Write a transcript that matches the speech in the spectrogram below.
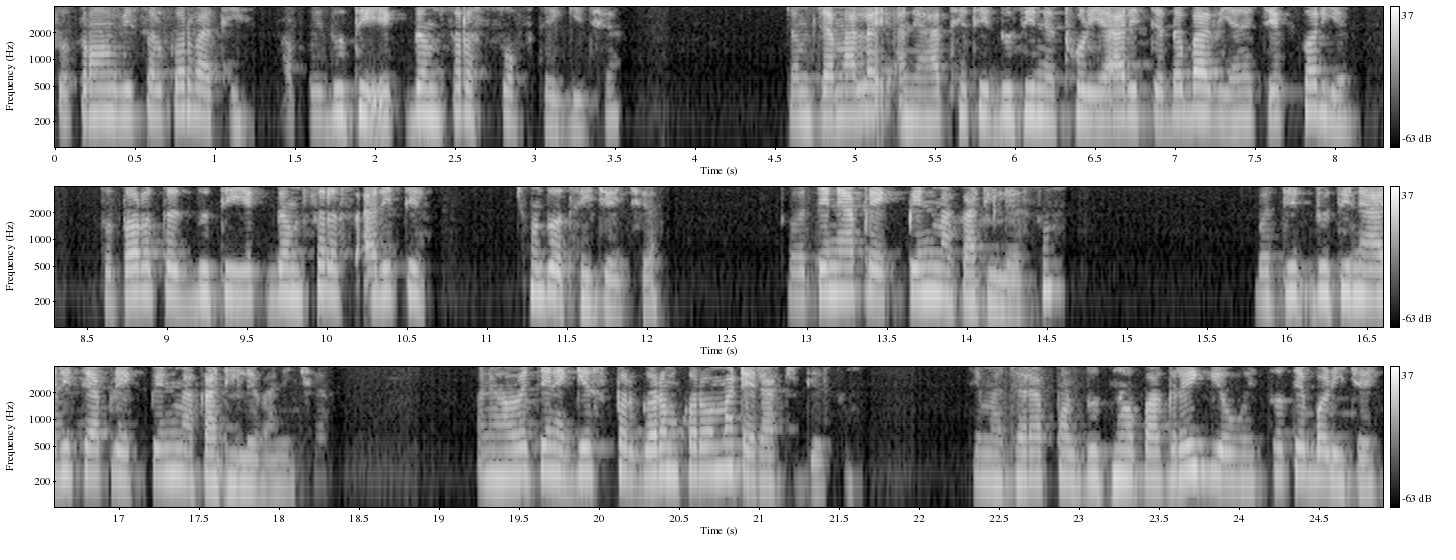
તો ત્રણ વિસલ કરવાથી આપણી દૂધી એકદમ સરસ સોફ્ટ થઈ ગઈ છે. ચમચામાં લઈ અને હાથેથી દૂધીને થોડી આ રીતે દબાવી અને ચેક કરીએ તો તરત જ દૂધી એકદમ સરસ આ રીતે છૂંદો થઈ જાય છે. હવે તેને આપણે એક પેનમાં કાઢી લેશું. બધી જ દૂધીને આ રીતે આપણે એક પેનમાં કાઢી લેવાની છે. અને હવે તેને ગેસ પર ગરમ કરવા માટે રાખી દેશું. તેમાં જરા પણ દૂધનો ભાગ રહી ગયો હોય તો તે બળી જાય.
